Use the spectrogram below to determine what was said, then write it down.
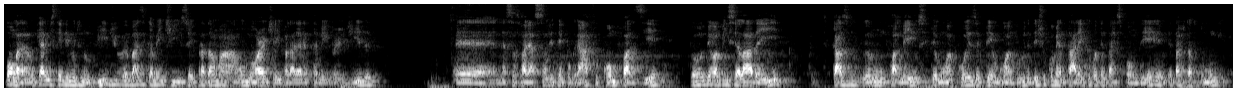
Bom, galera, não quero me estender muito no vídeo, é basicamente isso aí para dar uma, um norte aí pra galera que tá meio perdida. É, nessas variações de tempo gráfico, como fazer. Então eu dei uma pincelada aí. Caso eu não falei, não citei alguma coisa, tem alguma dúvida, deixa um comentário aí que eu vou tentar responder, vou tentar ajudar todo mundo que,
